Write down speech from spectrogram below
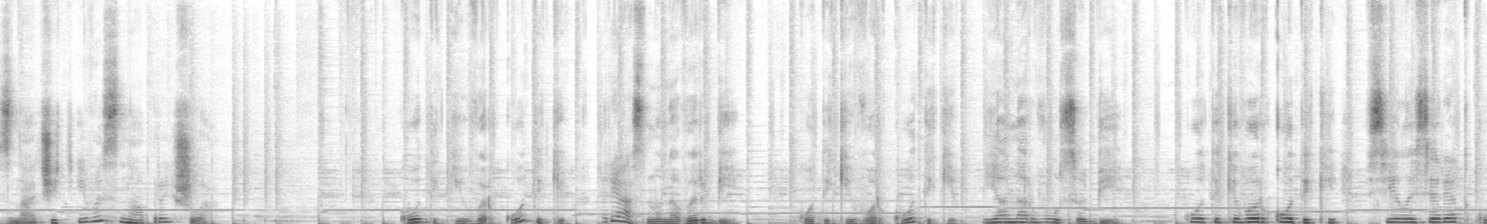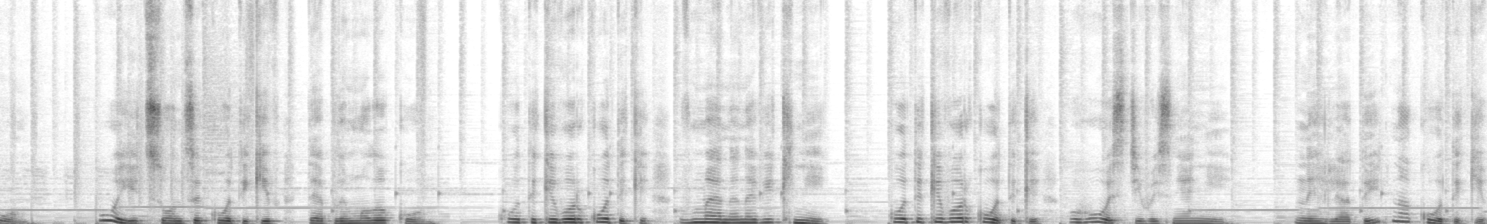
значить, і весна прийшла. Котиків веркотиків рясно на вербі. Котиків воркотиків я нарву собі. Котики воркотики всілися рядком. Поїть сонце котиків теплим молоком. Котики воркотики в мене на вікні. Котики воркотики в гості весняні. Не глядить на котиків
